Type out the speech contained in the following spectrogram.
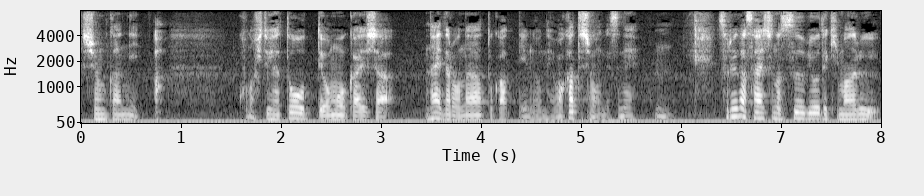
瞬間にあこの人雇おうって思う会社ないだろうなとかっていうのをね分かってしまうんですね、うん、それが最初の数秒で決まる、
